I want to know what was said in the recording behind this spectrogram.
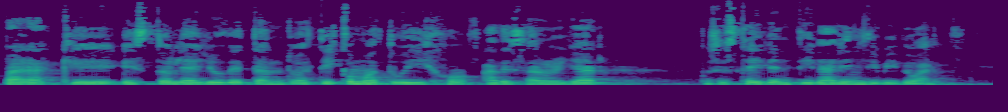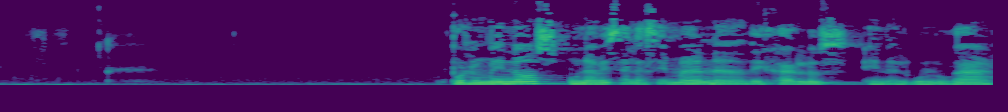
para que esto le ayude tanto a ti como a tu hijo a desarrollar pues esta identidad individual. Por lo menos una vez a la semana, dejarlos en algún lugar,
